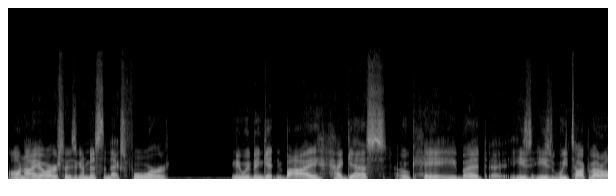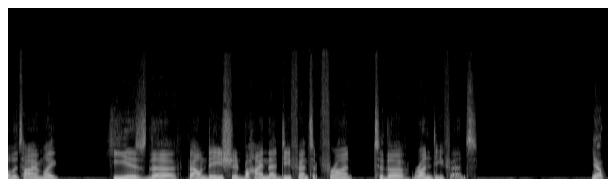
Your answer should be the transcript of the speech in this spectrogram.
on IR, so he's going to miss the next four. I mean, we've been getting by, I guess, okay, but uh, he's he's we talk about all the time. Like he is the foundation behind that defensive front to the run defense. Yep,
